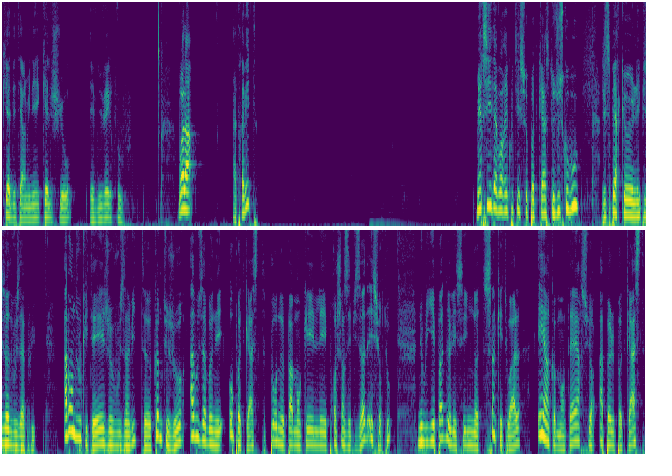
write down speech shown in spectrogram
qui a déterminé quel chiot est venu vers vous. Voilà, à très vite. Merci d'avoir écouté ce podcast jusqu'au bout. J'espère que l'épisode vous a plu. Avant de vous quitter, je vous invite, euh, comme toujours, à vous abonner au podcast pour ne pas manquer les prochains épisodes et surtout, n'oubliez pas de laisser une note 5 étoiles et un commentaire sur Apple Podcast.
